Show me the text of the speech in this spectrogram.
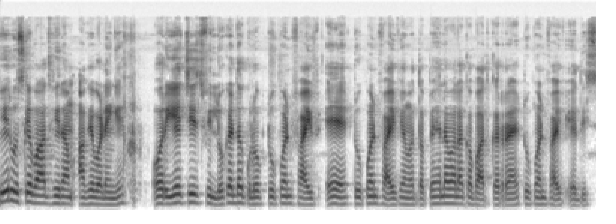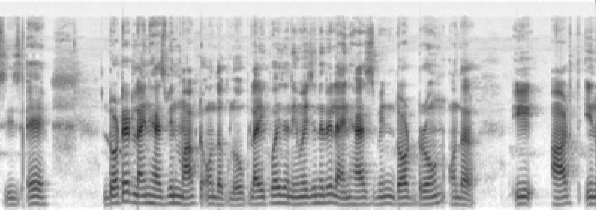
फिर उसके बाद फिर हम आगे बढ़ेंगे और ये चीज़ फिर look at the globe 2.5 a 2.5 a मतलब पहला वाला का बात कर रहा है 2.5 a this is a dotted line has been marked on the globe likewise an imaginary line has been dot drawn on the earth in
